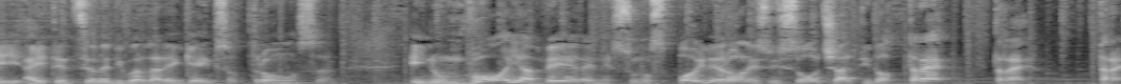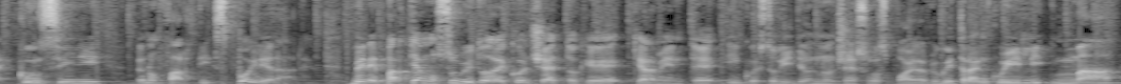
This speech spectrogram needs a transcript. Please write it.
Ehi, hai intenzione di guardare Games of Thrones e non vuoi avere nessuno spoilerone sui social? Ti do 3, 3, 3 consigli per non farti spoilerare. Bene, partiamo subito dal concetto che chiaramente in questo video non c'è nessuno spoiler, per cui tranquilli, ma,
